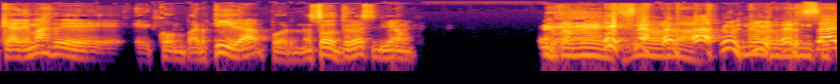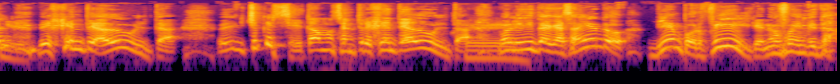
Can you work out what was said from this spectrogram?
que además de eh, compartida por nosotros, digamos, Totalmente, es una verdad. Una verdad universal indiscutible. de gente adulta. Eh, Yo qué sé, estamos entre gente adulta. Sí. ¿No le invita al casamiento? Bien por Phil, que no fue invitado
